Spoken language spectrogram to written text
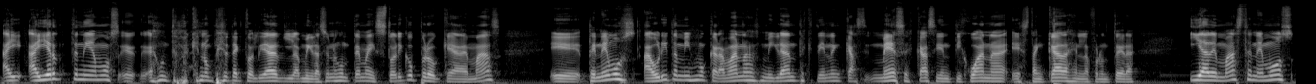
ayer teníamos, eh, es un tema que no pierde actualidad, la migración es un tema histórico, pero que además eh, tenemos ahorita mismo caravanas migrantes que tienen casi, meses casi en Tijuana estancadas en la frontera. Y además tenemos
